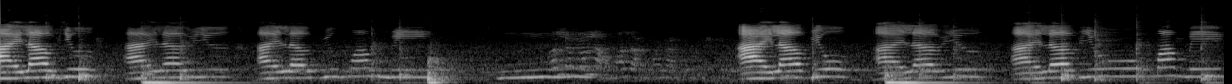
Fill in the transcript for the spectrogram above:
I love you I love you I love you mummy. I love you, I love you, I love you, mommy.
